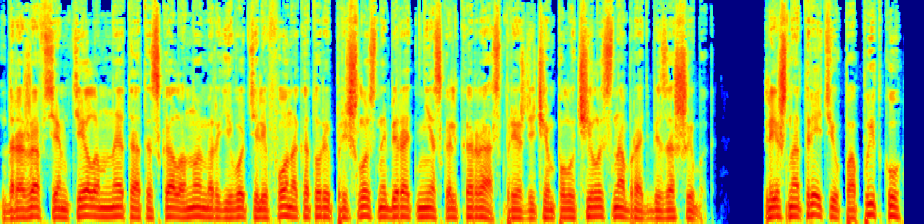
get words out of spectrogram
Дрожа всем телом, Нета отыскала номер его телефона, который пришлось набирать несколько раз, прежде чем получилось набрать без ошибок. Лишь на третью попытку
